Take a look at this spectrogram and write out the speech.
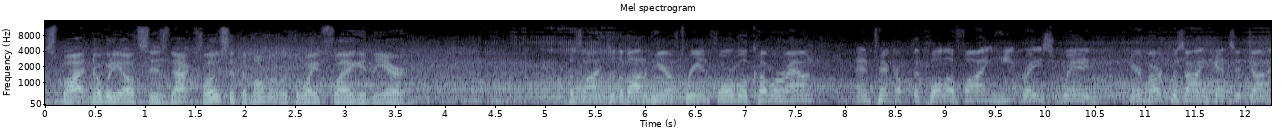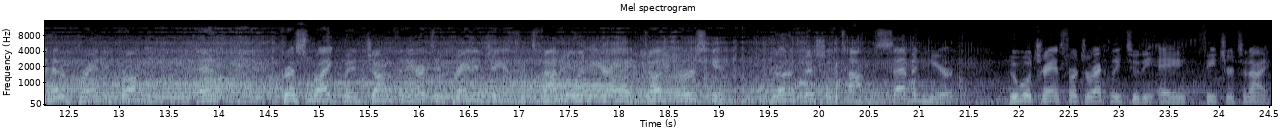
spot. Nobody else is that close at the moment with the white flag in the air. Bazine to the bottom here of three and four will come around and pick up the qualifying heat race win. Here, Mark Bazine gets it done ahead of Brandon Crumby. Then Chris Reichman, Jonathan Ayrton, Brandon Jansen, Fabio Olivieri, and Doug Erskine. Your unofficial top seven here, who will transfer directly to the A feature tonight.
